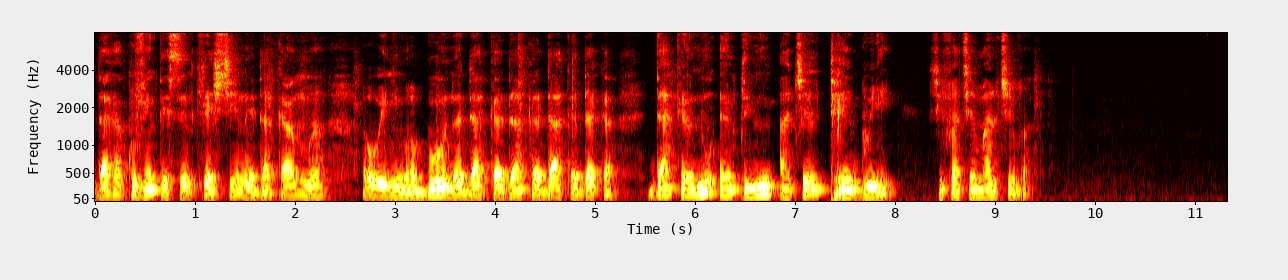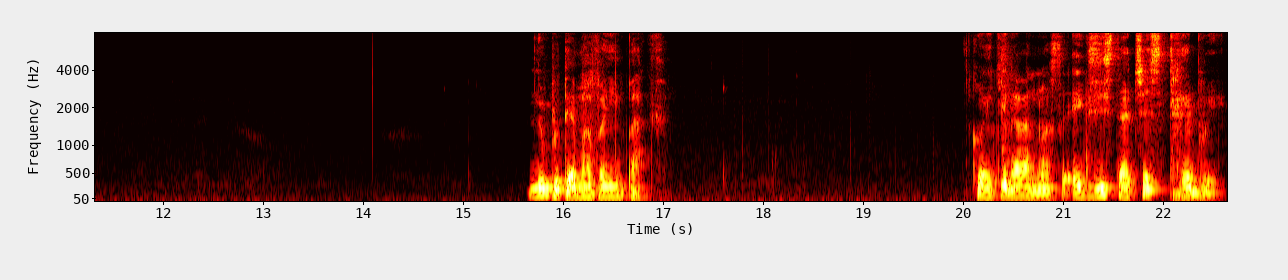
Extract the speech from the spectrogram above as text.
dacă cuvinte sunt creștine, dacă am o inimă bună, dacă, dacă, dacă, dacă, dacă nu împlinim acel trebuie și facem altceva. Nu putem avea impact cu închinarea noastră. Există acest trebuie.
